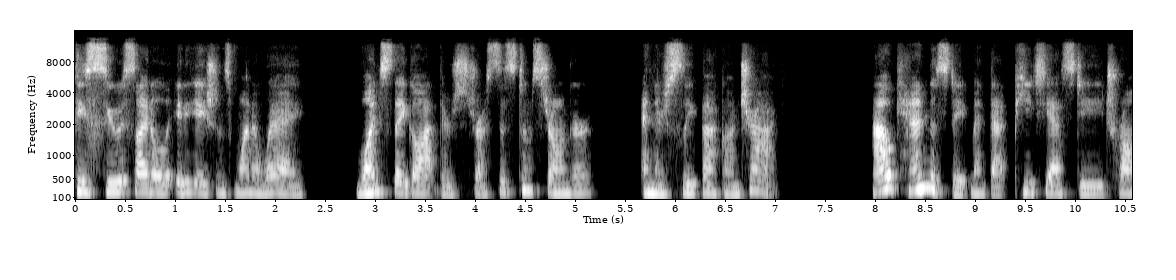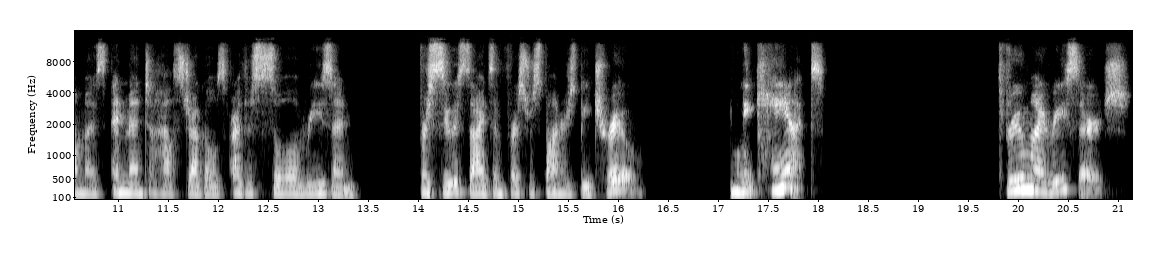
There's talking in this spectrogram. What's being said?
these suicidal ideations went away once they got their stress system stronger and their sleep back on track. How can the statement that PTSD, traumas, and mental health struggles are the sole reason for suicides and first responders be true? Mean, it can't. Through my research,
